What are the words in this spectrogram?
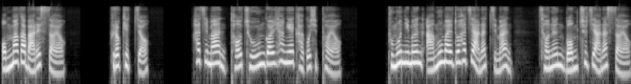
엄마가 말했어요. 그렇겠죠. 하지만 더 좋은 걸 향해 가고 싶어요. 부모님은 아무 말도 하지 않았지만 저는 멈추지 않았어요.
